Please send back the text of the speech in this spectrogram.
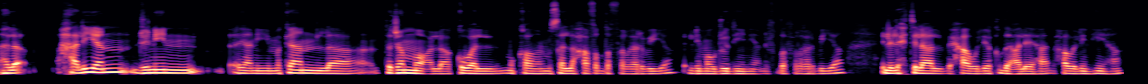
هلأ حاليا جنين يعني مكان لتجمع لقوى المقاومة المسلحة في الضفة الغربية اللي موجودين يعني في الضفة الغربية اللي الاحتلال بحاول يقضي عليها بحاول ينهيها.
